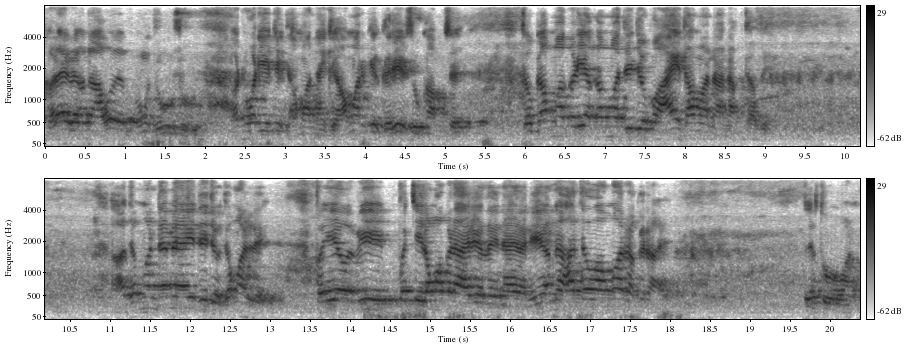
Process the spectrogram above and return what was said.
ઘણા એવા આવે હું જોઉં છું અઠવાડિયેથી ધામા નાખે અમાર કે ઘરે શું કામ છે? તો ગામમાં કડિયા ગામમાં જઈજો પણ આય ધામા ના નાખતા ભાઈ આ જમણ ટાઈમે આવી દેજો જમાડ લે પછી એ વી પચીસ રમકડા હારે લઈને આવ્યા ને એ અને હાથવા અમારા ઘરાય લેતું હોવાનું.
